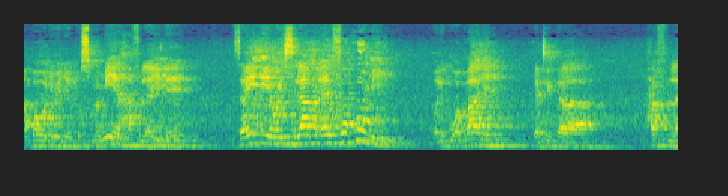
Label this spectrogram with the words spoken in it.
ambao ni wenye kusimamia hafla ile zaidi ya Waislamu elfu kumi walikuwa pale katika hafla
